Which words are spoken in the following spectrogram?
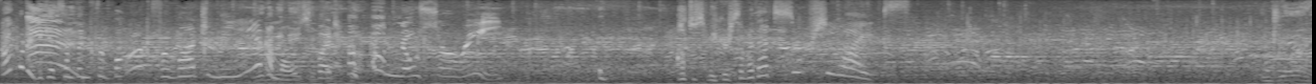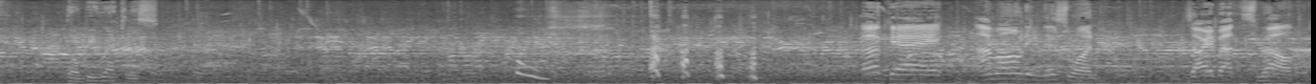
I wanted to get something for Bob for watching the animals, but oh, no siree. Oh, I'll just make her some of that soup she likes. Enjoy. Don't be reckless. Oh. Okay, I'm owning this one. Sorry about the smell.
